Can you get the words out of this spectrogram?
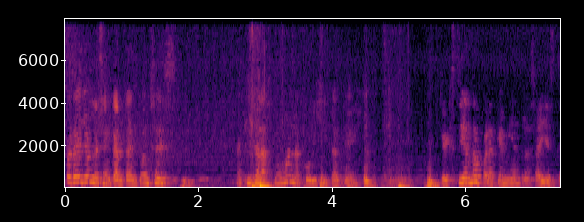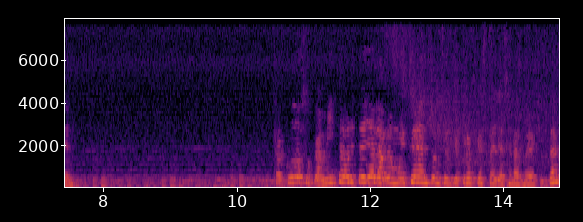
pero a ellos les encanta entonces aquí se las pongo en la cobijita que, que extiendo para que mientras ahí estén. Sacudo su camita ahorita ya la veo muy fea entonces yo creo que esta ya se las voy a quitar.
